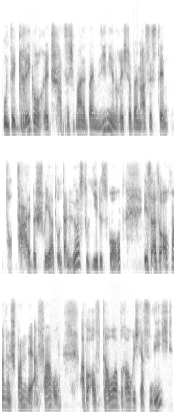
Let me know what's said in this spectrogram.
Und der Gregoritsch hat sich mal beim Linienrichter, beim Assistenten total beschwert und dann hört hörst du jedes Wort. Ist also auch mal eine spannende Erfahrung. Aber auf Dauer brauche ich das nicht.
